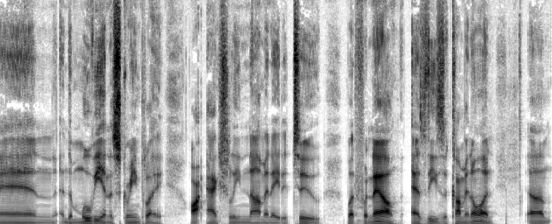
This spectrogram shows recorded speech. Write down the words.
and and the movie and the screenplay are actually nominated too. But for now, as these are coming on, um,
